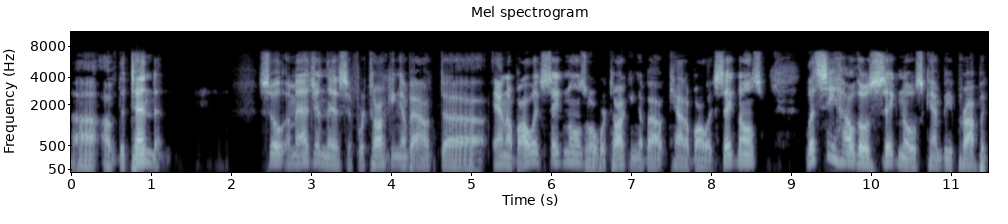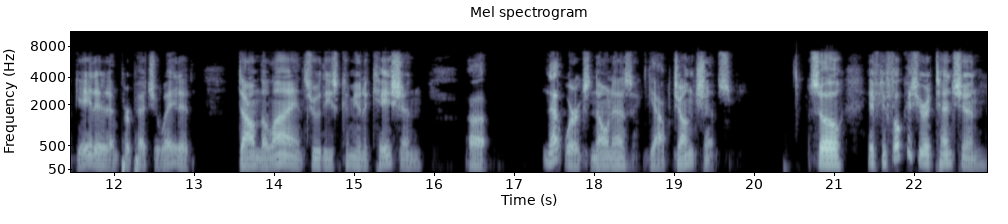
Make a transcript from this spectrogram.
uh, of the tendon. So imagine this, if we're talking about uh, anabolic signals or we're talking about catabolic signals, Let's see how those signals can be propagated and perpetuated down the line through these communication uh, networks known as gap junctions. So if you focus your attention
